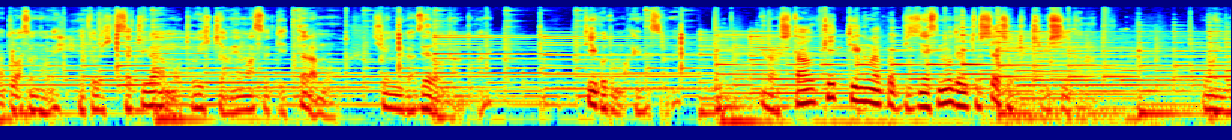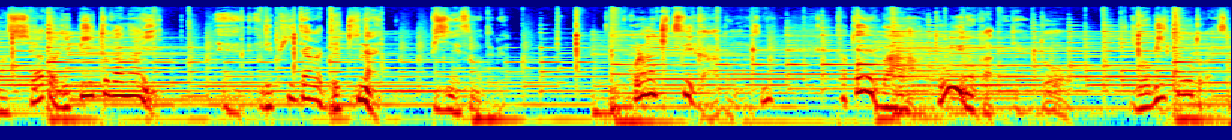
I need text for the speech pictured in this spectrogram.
あとはそのね、取引先がもう取引やめますって言ったらもう収入がゼロになるとかね、っていうこともありますよね。だから下請けっていうのもやっぱりビジネスモデルとしてはちょっと厳しいかなと思いますし、あとはリピートがない、えー、リピーターができないビジネスモデル。これもきついかなと思うんですね。例えば、どういうのかっていうと、予備校とかですね。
